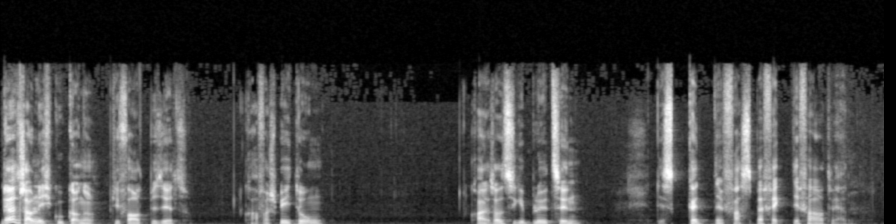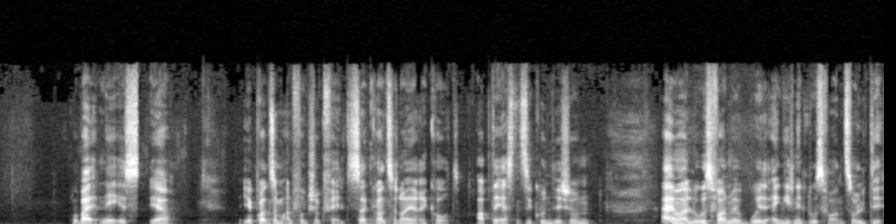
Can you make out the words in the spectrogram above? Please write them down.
ja, ist auch nicht gut gegangen, die Fahrt bis jetzt. Keine Verspätung, keine sonstige Blödsinn. Das könnte eine fast perfekte Fahrt werden. Wobei, nee, ist, ja, ich habe ganz am Anfang schon gefällt. Das ist ein ganz neuer Rekord. Ab der ersten Sekunde schon einmal losfahren, obwohl ich eigentlich nicht losfahren sollte.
